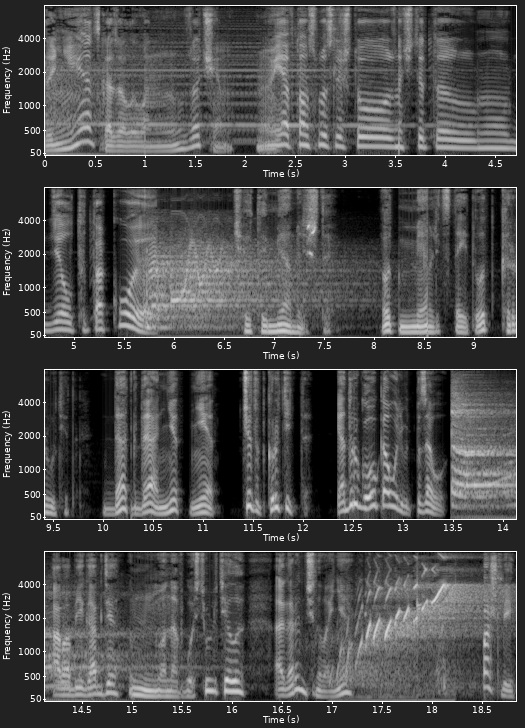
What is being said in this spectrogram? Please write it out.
Да нет, сказал Иван, ну зачем? Ну, я в том смысле, что, значит, это ну, дело-то такое. Че ты мямлишь-то? Вот мямлит стоит, вот крутит. Да, да, нет, нет. Че тут крутить-то? Я другого кого-нибудь позову. А бабьяга где? М, Она в гости улетела, а Горыныч на войне. Пошли,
